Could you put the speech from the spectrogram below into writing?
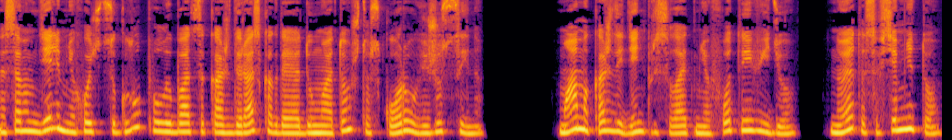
На самом деле мне хочется глупо улыбаться каждый раз, когда я думаю о том, что скоро увижу сына. Мама каждый день присылает мне фото и видео, но это совсем не то.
